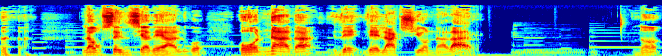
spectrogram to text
la ausencia de algo, o nada de, del accionar. ¿No?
